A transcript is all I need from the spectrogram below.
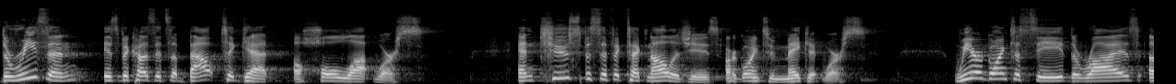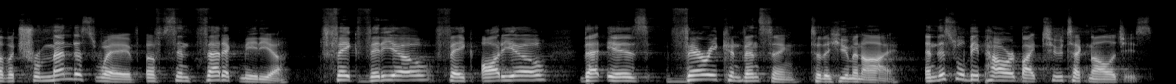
The reason is because it's about to get a whole lot worse. And two specific technologies are going to make it worse. We are going to see the rise of a tremendous wave of synthetic media, fake video, fake audio, that is very convincing to the human eye. And this will be powered by two technologies.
